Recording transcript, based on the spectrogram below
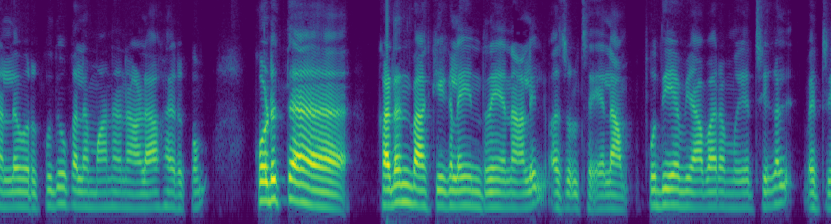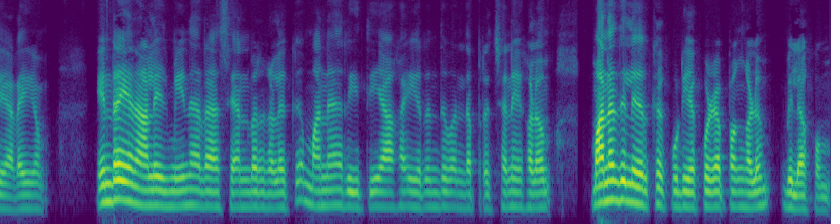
நல்ல ஒரு குதூகலமான நாளாக இருக்கும். கொடுத்த கடன் பாக்கிகளை இன்றைய நாளில் வசூல் செய்யலாம். புதிய வியாபார முயற்சிகள் வெற்றி அடையும். இன்றைய நாளில் மீனராசி அன்பர்களுக்கு மன ரீதியாக இருந்து வந்த பிரச்சனைகளும் மனதில் இருக்கக்கூடிய குழப்பங்களும் விலகும்.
